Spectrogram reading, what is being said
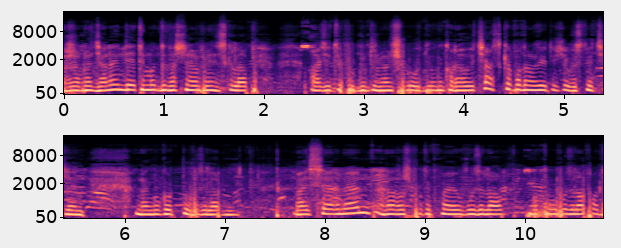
আপনারা জানেন যে ইতিমধ্যে ন্যাশনাল ফ্রেন্ডস ক্লাব আয়োজিত ফুটবল টুর্নামেন্ট শুভ উদ্বোধন করা হয়েছে। আজকে প্রধান অতিথি হিসেবে উপস্থিত ছিলেন নাঙ্গলকোট উপজেলা ভাইস চেয়ারম্যান, আনারস উপজেলা উপজেলা পদ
